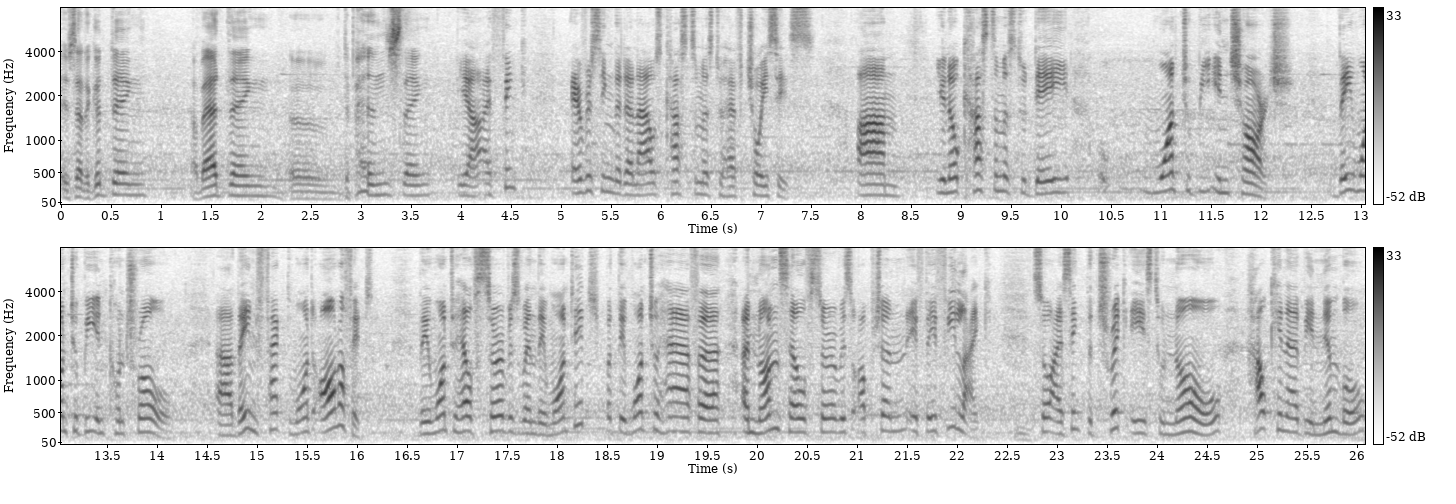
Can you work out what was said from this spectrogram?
is that a good thing, a bad thing, uh, depends thing? Yeah, I think everything that allows customers to have choices. Um, you know, customers today want to be in charge. They want to be in control. Uh, they in fact want all of it. They want to have service when they want it, but they want to have a, a non-self-service option if they feel like. Mm. So I think the trick is to know how can I be nimble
